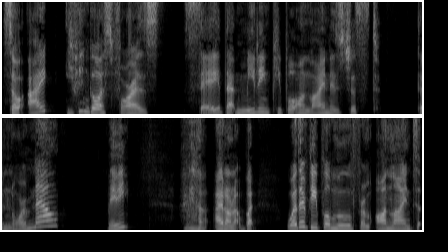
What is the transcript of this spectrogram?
So I even go as far as say that meeting people online is just the norm now? Maybe? I don't know. But whether people move from online to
